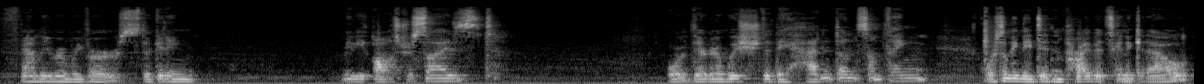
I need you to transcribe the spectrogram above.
family room reverse they're getting maybe ostracized or they're going to wish that they hadn't done something or something they did in private is going to get out.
